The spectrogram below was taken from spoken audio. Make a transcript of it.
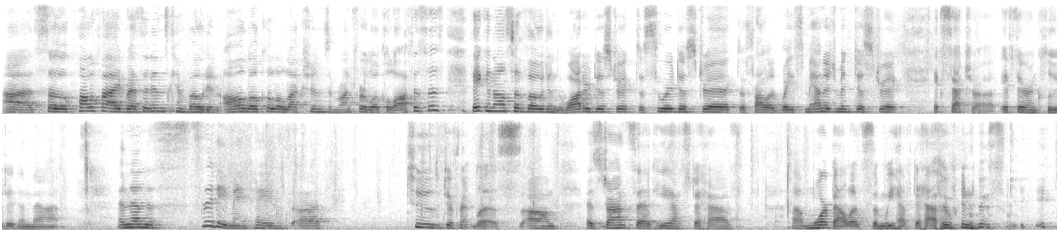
Uh, So qualified residents can vote in all local elections and run for local offices. They can also vote in the water district, the sewer district, the solid waste management district, et cetera, if they're included in that. And then the city maintains uh, two different lists. Um, As John said, he has to have uh, more ballots than we have to have in Winooski.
